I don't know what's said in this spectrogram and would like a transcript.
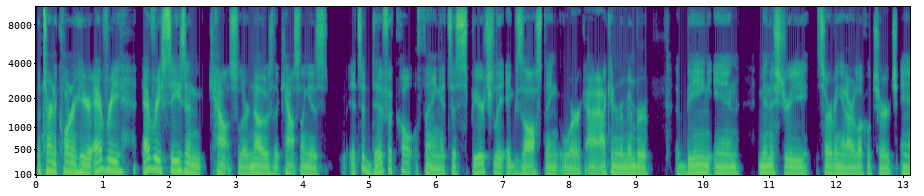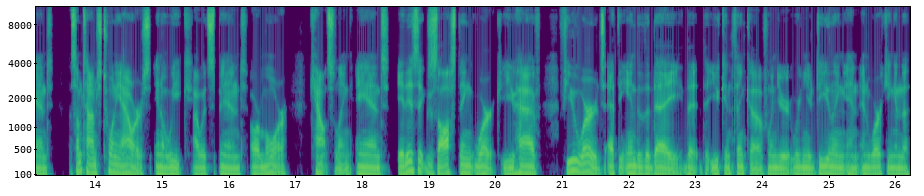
let's turn a corner here. Every every seasoned counselor knows that counseling is it's a difficult thing. It's a spiritually exhausting work. I, I can remember being in ministry, serving at our local church, and sometimes 20 hours in a week I would spend or more counseling. And it is exhausting work. You have few words at the end of the day that, that you can think of when you're when you're dealing and, and working in the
